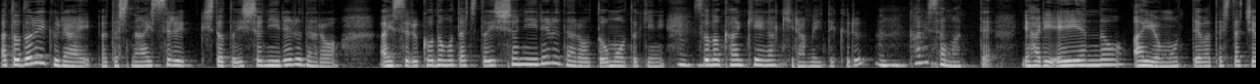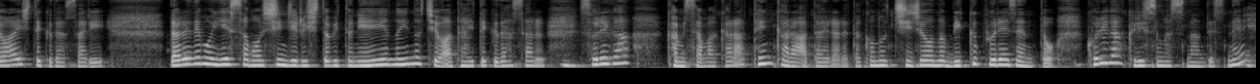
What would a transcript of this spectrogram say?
あとどれぐらい私の愛する人と一緒にいれるだろう。愛する子供たちと一緒にいれるだろうと思う時にうん。その関係がきらめいてくる。うん。神様ってやはり永遠の愛を持って私たちを愛してくださり誰でもイエス様を信じる人々に永遠の命を与えてくださる、それが神様から天から与えられたこの地上のビッグプレゼント。これがクリスマスなんですね、ええ。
